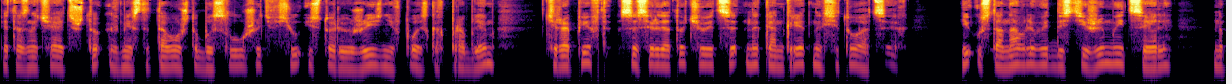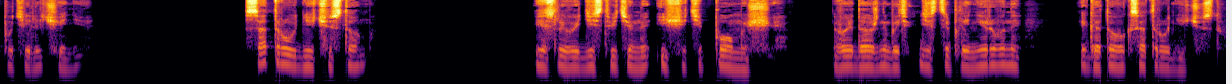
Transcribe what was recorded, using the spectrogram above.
Это означает, что вместо того, чтобы слушать всю историю жизни в поисках проблем, терапевт сосредоточивается на конкретных ситуациях и устанавливает достижимые цели на пути лечения. Сотрудничеством. Если вы действительно ищете помощи, вы должны быть дисциплинированы и готовы к сотрудничеству.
